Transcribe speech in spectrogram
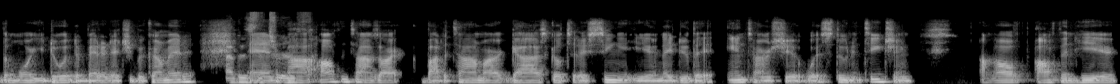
The more you do it, the better that you become at it. and uh, oftentimes, our by the time our guys go to their senior year and they do the internship with student teaching, I often hear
